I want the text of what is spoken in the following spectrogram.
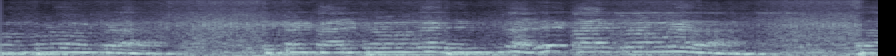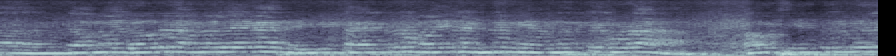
పంపడం ఇక్కడ ఇక్కడ కార్యక్రమంగా జరుగుతుంది. అదే కార్యక్రమం కదా. దమ్మ గౌరవ ఎమ్మెల్యే గారు ఈ కార్యక్రమం అయినంటే మీ అందరికీ కూడా ఆవిడ చేతుల మీద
